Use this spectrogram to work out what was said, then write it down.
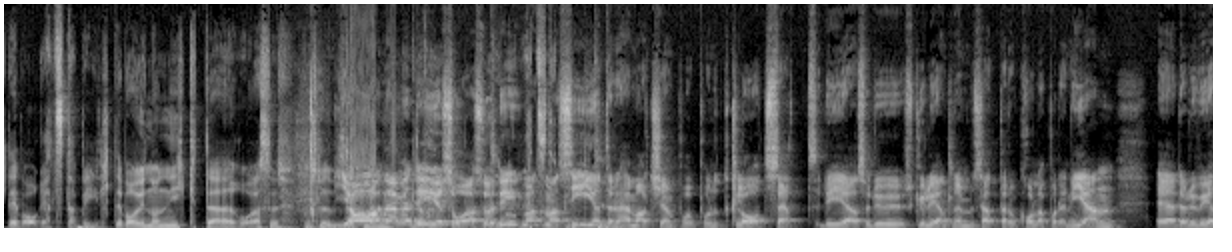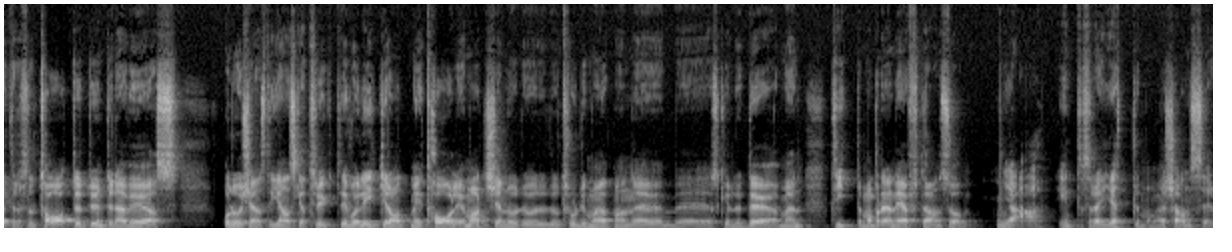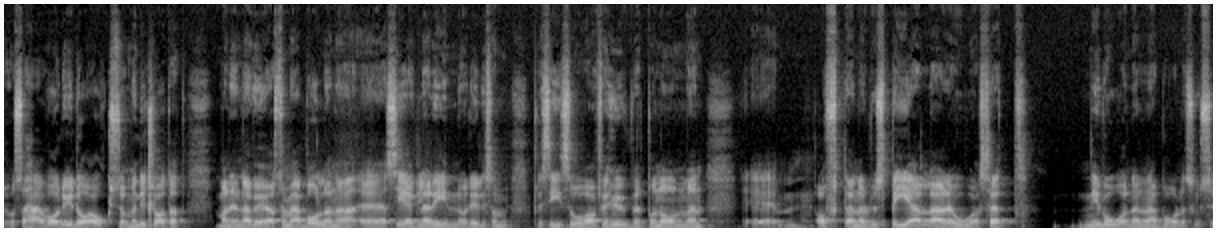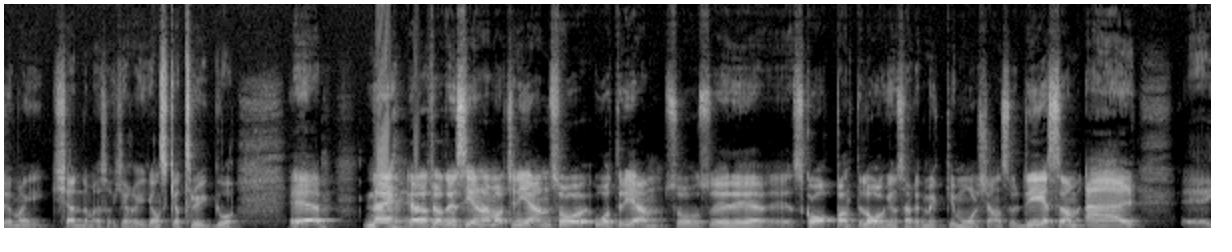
det var rätt stabilt. Det var ju någon nick där och alltså på slutet. Ja, men, nej, men det ja, är ju så. Alltså, det, man, man, ser ju inte den här matchen på, på ett klart sätt. Det är, alltså, du skulle egentligen sätta dig och kolla på den igen, eh, där du vet resultatet, du är inte nervös. Och då känns det ganska tryggt. Det var likadant med Italien-matchen. Och då, då trodde man att man eh, skulle dö. Men tittar man på den i efterhand så Ja, inte sådär jättemånga chanser. Och så här var det ju idag också. Men det är klart att man är nervös när de här bollarna eh, seglar in och det är liksom precis ovanför huvudet på någon. Men eh, ofta när du spelar, oavsett nivå när den här bollen så, är man, känner man sig kanske ganska trygg. Och, eh, nej, jag tror att när jag ser den här matchen igen så återigen så, så är det, skapar inte lagen särskilt mycket målchanser. Det som är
